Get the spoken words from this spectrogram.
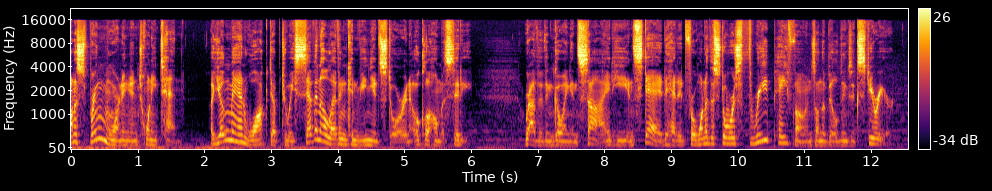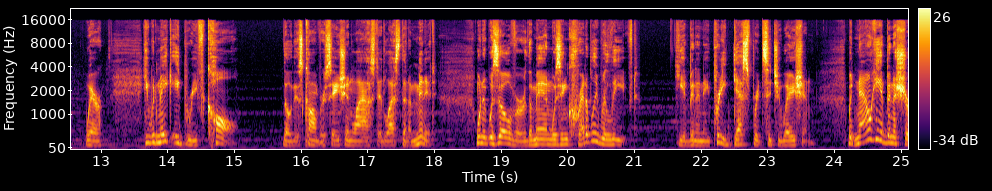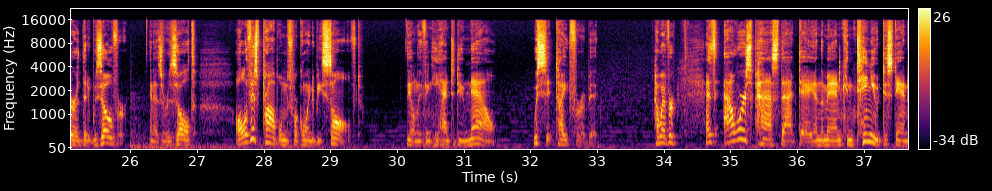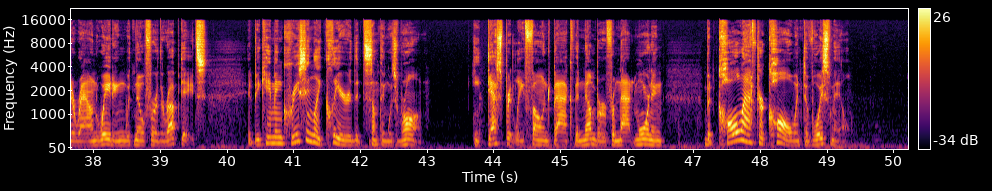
On a spring morning in 2010, a young man walked up to a 7 Eleven convenience store in Oklahoma City. Rather than going inside, he instead headed for one of the store's three payphones on the building's exterior, where he would make a brief call. Though this conversation lasted less than a minute, when it was over, the man was incredibly relieved. He had been in a pretty desperate situation, but now he had been assured that it was over, and as a result, all of his problems were going to be solved. The only thing he had to do now was sit tight for a bit. However, as hours passed that day and the man continued to stand around waiting with no further updates, it became increasingly clear that something was wrong. He desperately phoned back the number from that morning, but call after call went to voicemail.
